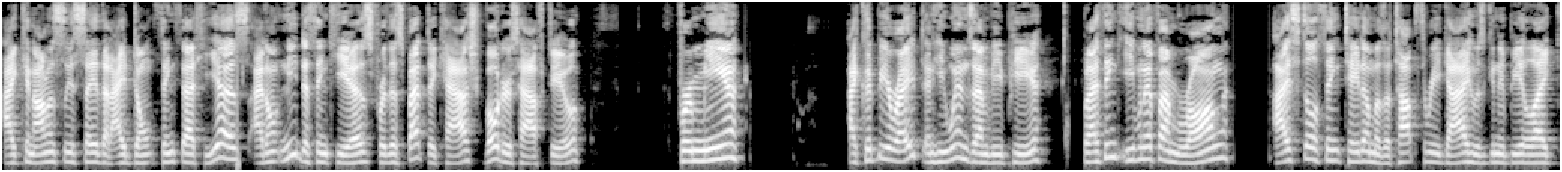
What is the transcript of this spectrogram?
I can honestly say that I don't think that he is. I don't need to think he is for this bet to cash. Voters have to. For me, I could be right and he wins MVP, but I think even if I'm wrong, I still think Tatum is a top three guy who's going to be like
